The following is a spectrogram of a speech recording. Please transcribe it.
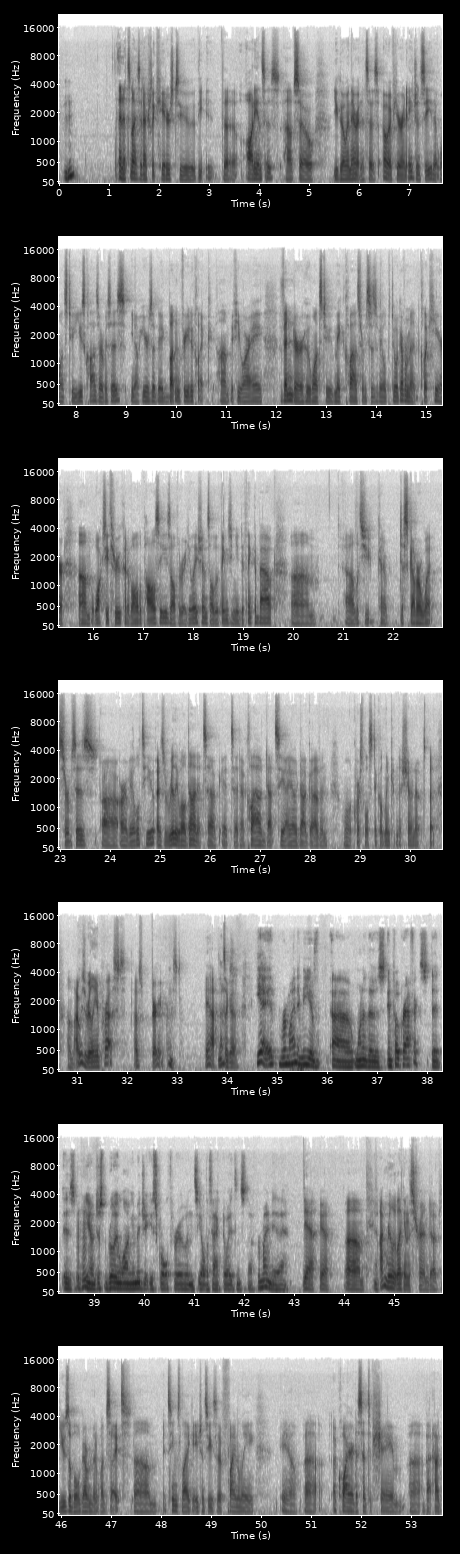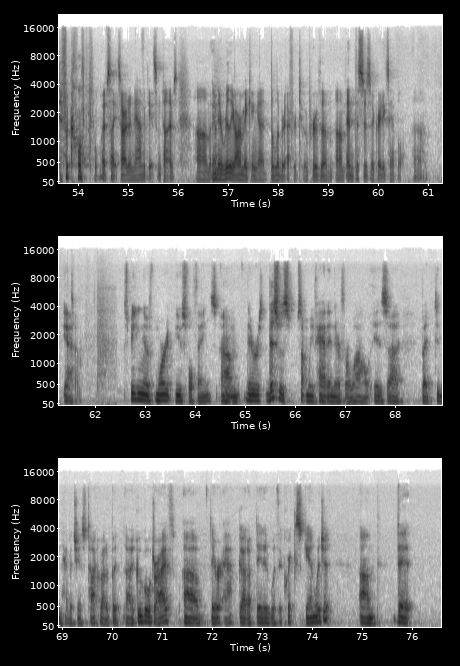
and it's nice. It actually caters to the the audiences. Um, so you go in there and it says, "Oh, if you're an agency that wants to use cloud services, you know, here's a big button for you to click. Um, if you are a vendor who wants to make cloud services available to a government, click here." Um, walks you through kind of all the policies, all the regulations, all the things you need to think about. Um, uh, lets you kind of discover what services uh, are available to you. And it's really well done. It's uh, it's at uh, cloud.cio.gov, and well, of course, we'll stick a link in the show notes. But um, I was really impressed. I was very impressed. Yeah, it's like Nice. a Yeah, it reminded me of uh, one of those infographics that is, Mm-hmm. you know, just a really long image that you scroll through and see all the factoids and stuff. Remind me of that. yeah, yeah. Um, I'm really liking this trend of usable government websites. Um, it seems like agencies have finally, you know, uh, acquired a sense of shame uh, about how difficult the websites are to navigate sometimes, um, Yep. and they really are making a deliberate effort to improve them. Um, and this is a great example. Um, Yeah. so, Speaking of more useful things, um, Mm-hmm. there was this was something we've had in there for a while. Is uh, but didn't have a chance to talk about it. But uh, Google Drive, uh, their app got updated with a quick scan widget um, that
